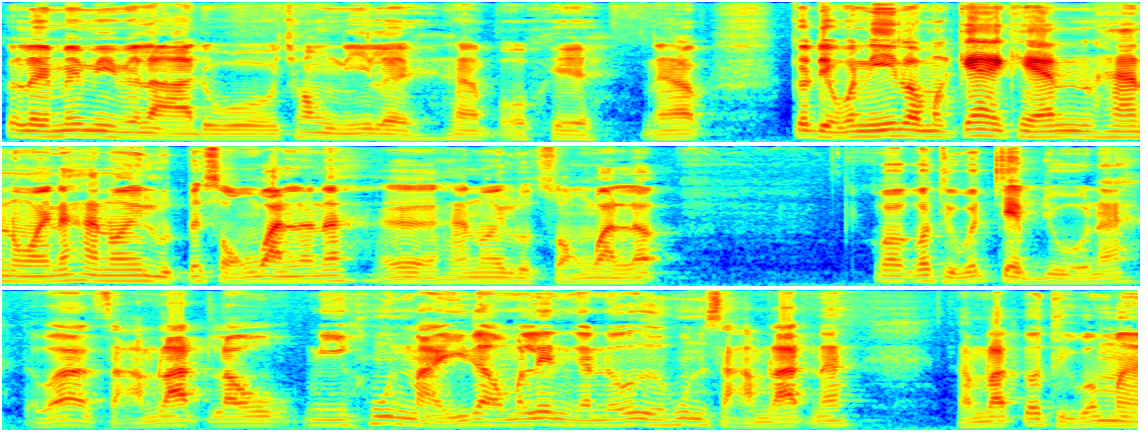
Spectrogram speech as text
ก็เลยไม่มีเวลาดูช่องนี้เลยครับ โอเคนะครับก็เดี๋ยววันนี้เรามาแก้แค้นฮานอยนะฮานอยหลุดไปสองวันแล้วนะเออฮานอยหลุดสองวันแล้ว ก็ก็ถือว่าเจ็บอยู่นะ แต่ว่าสามรัฐเรามีหุ้นใหม่ที่เรามาเล่นกันก็คือหุ้นสามรัฐนะสามรัฐก็ถือว่ามา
